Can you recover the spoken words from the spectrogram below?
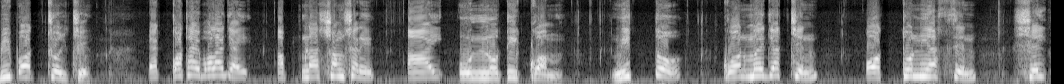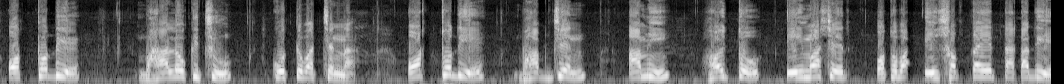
বিপদ চলছে। এক কথায় বলা যায়, আপনার সংসারে আয় উন্নতি কম। নিত্য কর্মে যাচ্ছেন, অর্থ নিয়ে আসছেন সেই অর্থ দিয়ে ভালো কিছু করতে পারছেন না। অর্থ দিয়ে ভাবছেন, আমি হয়তো এই মাসের অথবা এই সপ্তাহের টাকা দিয়ে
